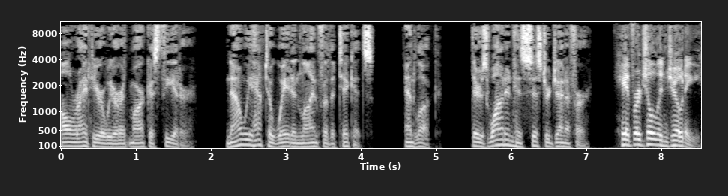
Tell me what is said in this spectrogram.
Alright here we are at Marcus Theater. Now we have to wait in line for the tickets. And look. There's Juan and his sister Jennifer. Hey Virgil and Jodie.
